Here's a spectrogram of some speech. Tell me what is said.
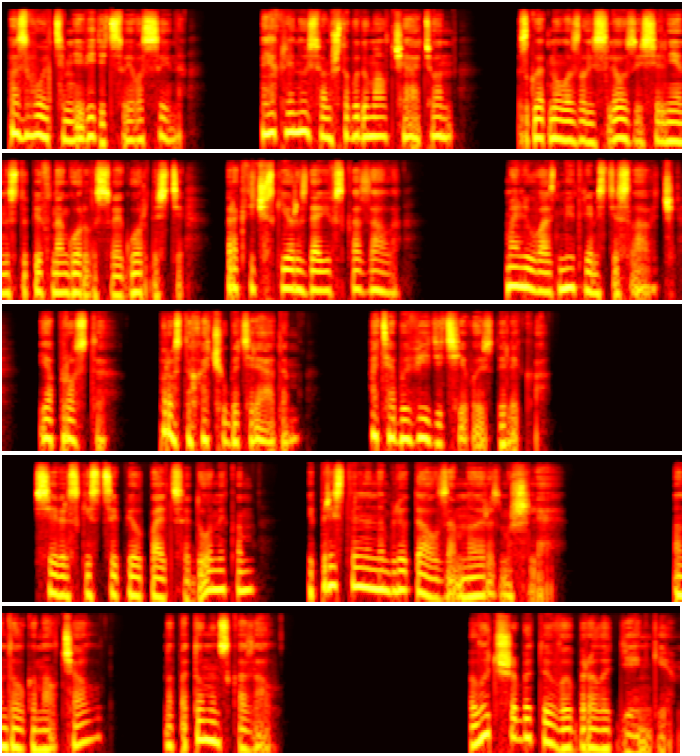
Позвольте мне видеть своего сына. А я клянусь вам, что буду молчать. Он...» Сглотнула злые слезы, сильнее наступив на горло своей гордости, практически ее раздавив, сказала, «Молю вас, Дмитрий Мстиславович, я просто, просто хочу быть рядом, хотя бы видеть его издалека». Северский сцепил пальцы домиком и пристально наблюдал за мной, размышляя. Он долго молчал, но потом он сказал, «Лучше бы ты выбрала деньги».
